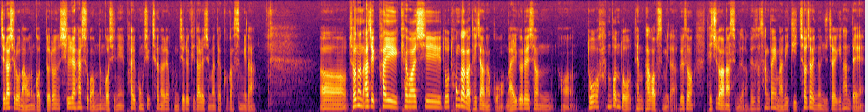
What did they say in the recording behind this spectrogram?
찌라시로 나오는 것들은 신뢰할 수가 없는 것이니 파이 공식 채널의 공지를 기다리시면 될 것 같습니다. 어, 저는 아직 파이 KYC도 통과가 되지 않았고 migration 어, 도한 번도 된 바가 없습니다. 그래서 되지도 않았습니다. 그래서 상당히 많이 뒤쳐져 있는 유저이긴 한데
